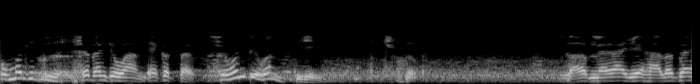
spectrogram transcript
عمر کتنی سیونٹی ون اکہتر۔ Seventy one? جی۔ صاحب میرا یہ حالت ہے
